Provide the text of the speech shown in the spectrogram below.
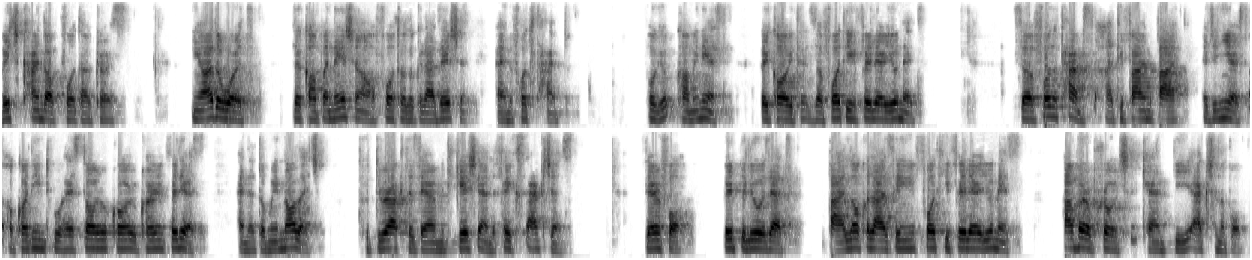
which kind of fault occurs. In other words, the combination of fault localization and fault type. For convenience, we call it the faulty failure unit. The fault types are defined by engineers according to historical recurring failures and domain knowledge to direct their mitigation and fix actions. Therefore, we believe that by localizing faulty failure units, our approach can be actionable.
